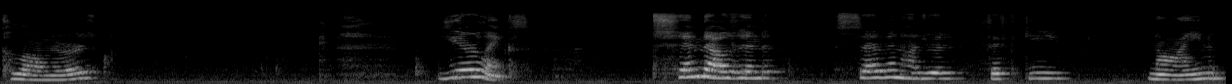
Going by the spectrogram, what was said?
kilometers. Year length 10,759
